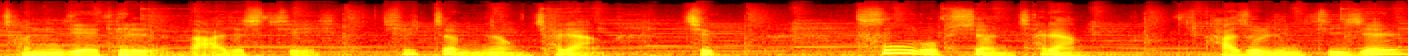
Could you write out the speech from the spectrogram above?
전개될 마제스티 7.0 차량 즉 풀 옵션 차량 가솔린 디젤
